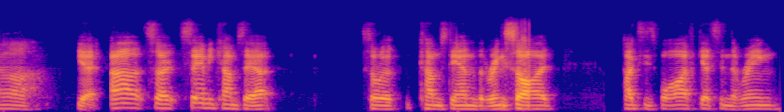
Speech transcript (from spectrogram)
Uh, yeah. Uh, so Sami comes out, sort of comes down to the ringside, hugs his wife, gets in the ring.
